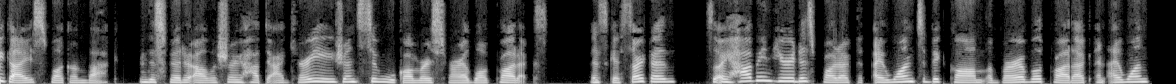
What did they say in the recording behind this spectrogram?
Hey guys, welcome back. In this video, I will show you how to add variations to WooCommerce variable products. Let's get started. So I have in here this product that I want to become a variable product and I want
